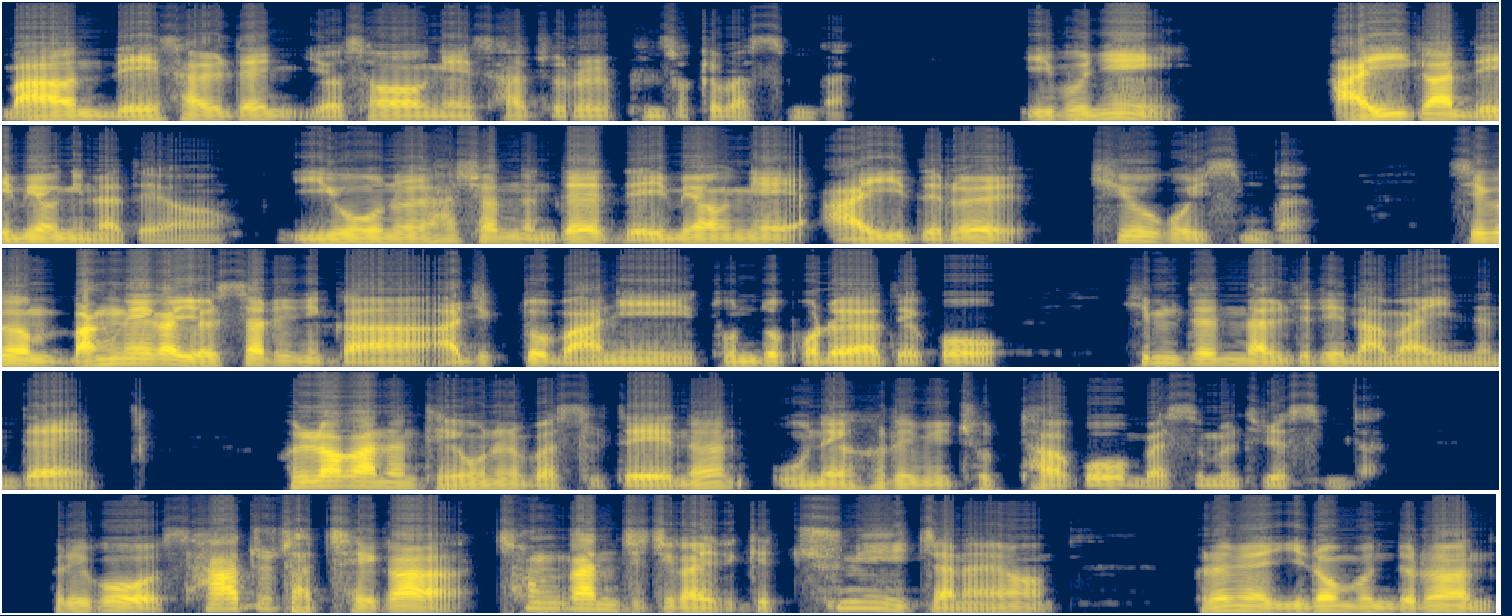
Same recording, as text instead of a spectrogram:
44살 된 여성의 사주를 분석해 봤습니다. 이분이 아이가 4명이나 돼요. 이혼을 하셨는데 4명의 아이들을 키우고 있습니다. 지금 막내가 10살이니까 아직도 많이 돈도 벌어야 되고 힘든 날들이 남아 있는데 흘러가는 대운을 봤을 때에는 운의 흐름이 좋다고 말씀을 드렸습니다. 그리고 사주 자체가 천간 지지가 이렇게 충이 있잖아요. 그러면 이런 분들은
